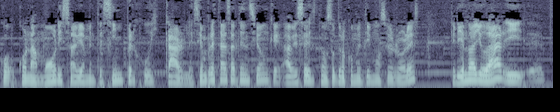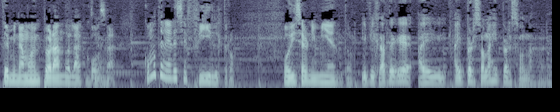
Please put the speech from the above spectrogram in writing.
co- con amor y sabiamente sin perjudicarle? Siempre está esa tensión que a veces nosotros cometimos errores queriendo ayudar y eh, terminamos empeorando la cosa. ¿Cómo tener ese filtro o discernimiento? Y fíjate que hay, hay personas y personas, ¿verdad?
